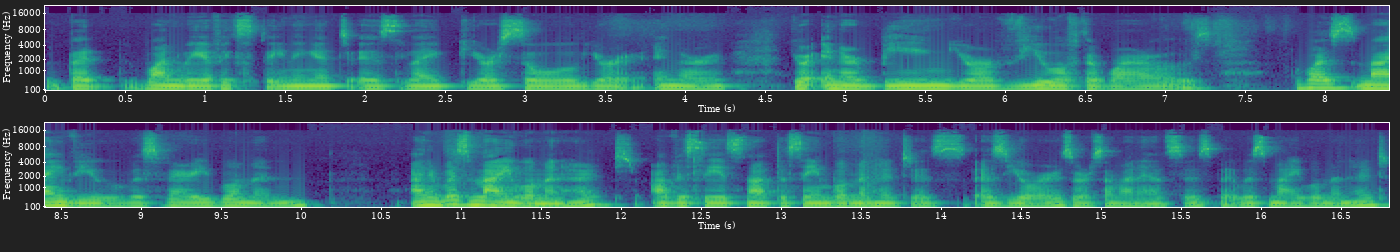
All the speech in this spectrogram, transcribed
but one way of explaining it is like your soul, your inner, your inner being, your view of the world was my view was very woman, and it was my womanhood. Obviously, it's not the same womanhood as as yours or someone else's, but it was my womanhood,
